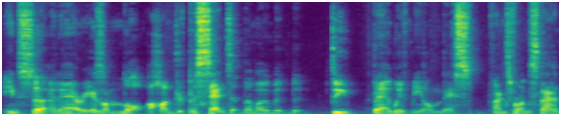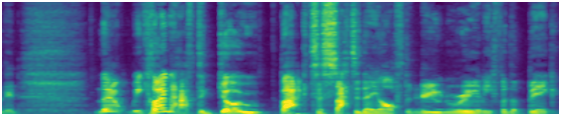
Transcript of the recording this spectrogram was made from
in certain areas. I'm not 100% at the moment, but do bear with me on this. Thanks for understanding. Now, we kind of have to go back to Saturday afternoon, really, for the big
